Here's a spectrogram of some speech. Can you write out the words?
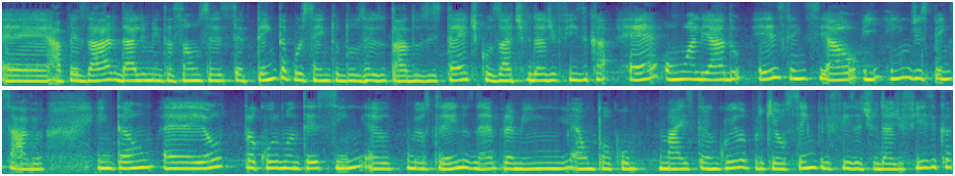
É, apesar da alimentação ser 70% dos resultados estéticos a atividade física é um aliado essencial e indispensável. Então é, eu procuro manter sim é, meus treinos, né? Para mim é um pouco mais tranquilo porque eu sempre fiz atividade física,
